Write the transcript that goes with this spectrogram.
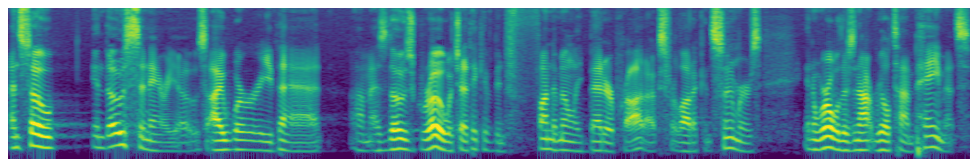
And so, in those scenarios, I worry that um, as those grow, which I think have been fundamentally better products for a lot of consumers, in a world where there's not real time payments,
